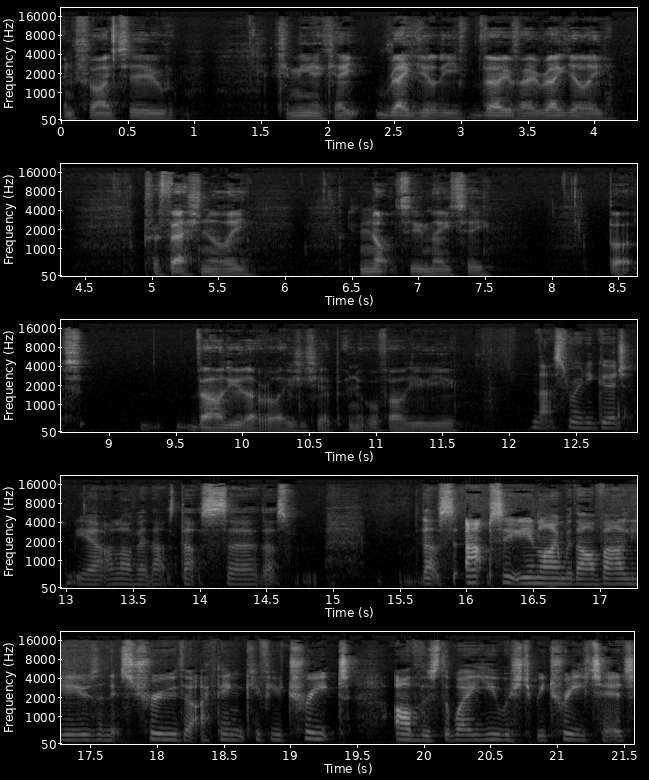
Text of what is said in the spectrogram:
and try to communicate regularly, very, very regularly, professionally, not too matey, but value that relationship and it will value you. That's really good. Yeah, I love it. That's that's uh, that's that's absolutely in line with our values, and it's true that I think if you treat others the way you wish to be treated,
